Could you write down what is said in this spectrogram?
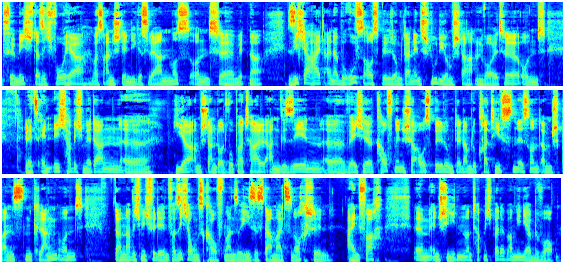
für mich, dass ich vorher was Anständiges lernen muss und äh, mit einer Sicherheit einer Berufsausbildung dann ins Studium starten wollte. Und letztendlich habe ich mir dann äh, hier am Standort Wuppertal angesehen, äh, welche kaufmännische Ausbildung denn am lukrativsten ist und am spannendsten klang. Und dann habe ich mich für den Versicherungskaufmann, so hieß es damals noch, schön einfach, ähm, entschieden und habe mich bei der Barminia beworben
